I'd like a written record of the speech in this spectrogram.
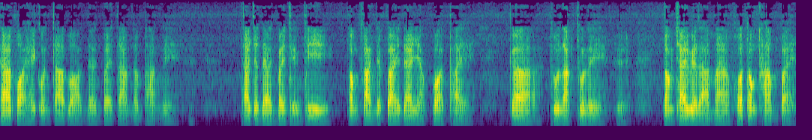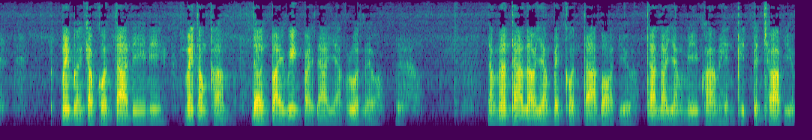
ถ้าปล่อยให้คนตาบอดเดินไปตามลำพังนี่ ถ้าจะเดินไปถึงที่ต้องการจะไปได้อย่างปลอดภัย ก็ทุลักทุเล ต้องใช้เวลามาก เพราะต้องคลำไป ไม่เหมือนกับคนตาดีนี่ไม่ต้องคลำ เดินไปวิ่งไปได้อย่างรวดเร็วดังนั้นถ้าเรายังเป็นคนตาบอดอยู่ ถ้าเรายังมีความเห็นผิดเป็นชอบอยู่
